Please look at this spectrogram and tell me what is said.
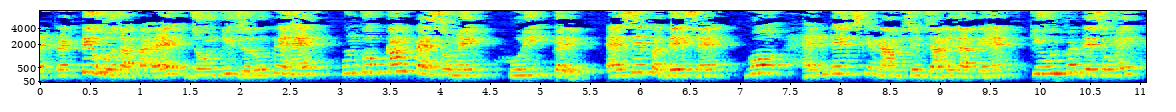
अट्रैक्टिव हो जाता है, जो उनकी जरूरतें हैं, उनको कम पैसों में पूरी करे। ऐसे प्रदेश है, वो हेरिटेज के नाम से जाने जाते हैं कि उन पर देशों में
